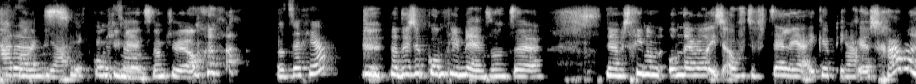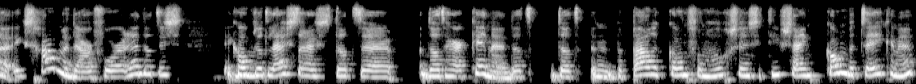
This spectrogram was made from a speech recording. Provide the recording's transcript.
maar, uh, ja, ik compliment, zo... dankjewel. Wat zeg je? Dat is een compliment, want uh, ja, misschien om, om daar wel iets over te vertellen. Ja, ik, heb, ik, ja. schaam, me, ik schaam me daarvoor. Hè. Dat is, ik hoop dat luisteraars dat, dat herkennen. Dat, dat een bepaalde kant van hoogsensitief zijn kan betekenen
